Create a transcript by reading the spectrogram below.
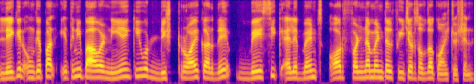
लेकिन उनके पास इतनी पावर नहीं है कि वो डिस्ट्रॉय कर दे बेसिक एलिमेंट्स और fundamental features of the constitution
